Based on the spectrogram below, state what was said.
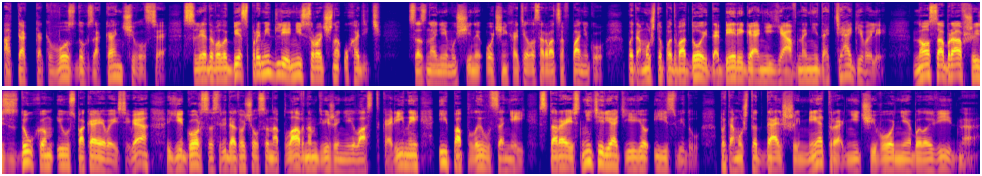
А так как воздух заканчивался, следовало без промедлений срочно уходить. Сознание мужчины очень хотело сорваться в панику, потому что под водой до берега они явно не дотягивали. Но, собравшись с духом и успокаивая себя, Егор сосредоточился на плавном движении ласт Карины и поплыл за ней, стараясь не терять ее из виду, потому что дальше метра ничего не было видно.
